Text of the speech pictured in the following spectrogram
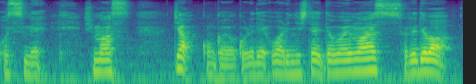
おすすめします。じゃあ今回はこれで終わりにしたいと思います。それでは。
